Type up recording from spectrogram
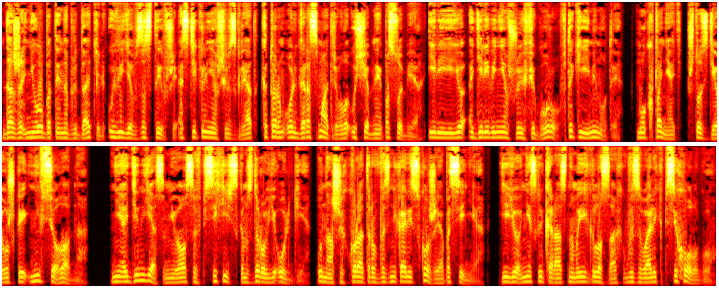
Даже неопытный наблюдатель, увидев застывший, остекленевший взгляд, которым Ольга рассматривала учебные пособия, или ее одеревеневшую фигуру в такие минуты, мог понять, что с девушкой не все ладно. Ни один я сомневался в психическом здоровье Ольги. У наших кураторов возникали схожие опасения. Ее несколько раз на моих глазах вызывали к психологу.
